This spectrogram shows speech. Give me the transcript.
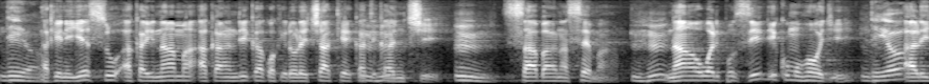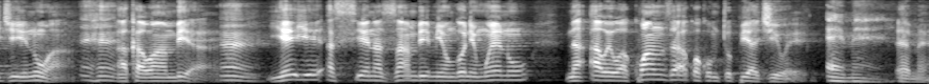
Ndiyo. Lakini Yesu akainama akaandika kwa kidole chake katika mm -hmm. nchi. Mm. Saba anasema mm -hmm. nao walipozidi kumhoji Ndiyo. alijiinua akawaambia, uh. yeye asiye na dhambi miongoni mwenu na awe wa kwanza kwa kumtupia jiwe. Amen. Amen.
